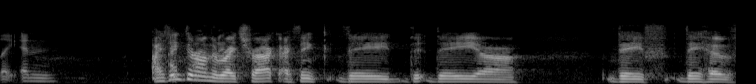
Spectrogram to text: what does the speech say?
like and I think they're on the right track. I think they they uh, they they have,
